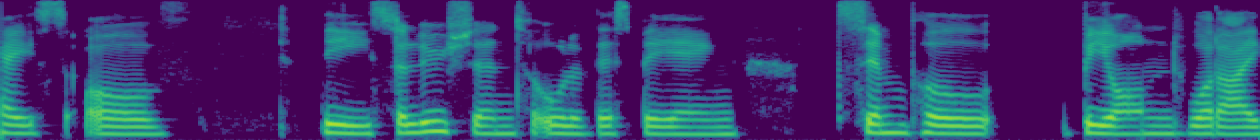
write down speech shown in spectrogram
a case of the solution to all of this being simple beyond what I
